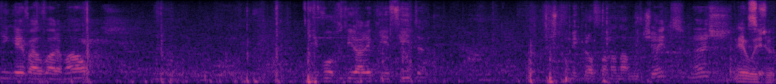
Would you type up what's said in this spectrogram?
ninguém vai levar a mal, e vou retirar aqui a fita. Isto o microfone não dá muito jeito, mas... Eu ajudo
